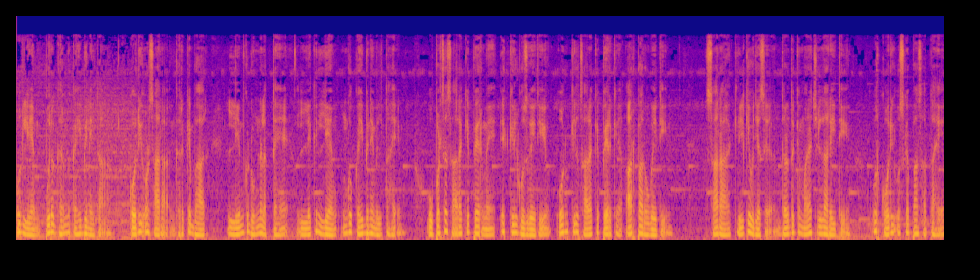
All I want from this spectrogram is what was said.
और लियम पूरे घर में कहीं भी नहीं था। कोरी और सारा घर के बाहर लियम को ढूँढने लगते हैं, लेकिन लियम उनको कहीं भी नहीं मिलता है। ऊपर से सारा के पैर में एक कील घुस गई थी और वो कील सारा के पैर के आर पार हो गई थी। सारा कील की वजह से दर्द के मारे चिल्ला रही थी और कोरी उसके पास आता है।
